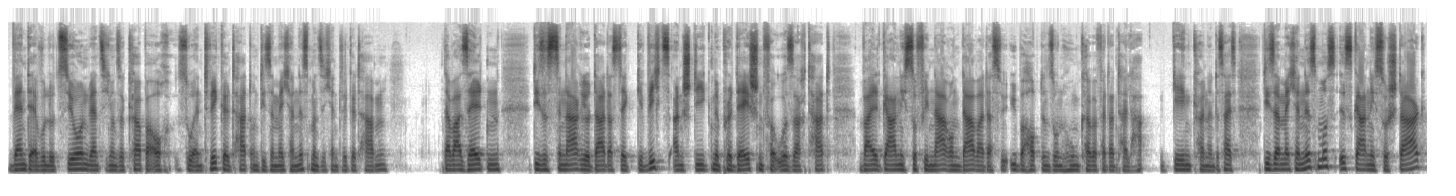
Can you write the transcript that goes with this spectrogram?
während der Evolution, während sich unser Körper auch so entwickelt hat und diese Mechanismen sich entwickelt haben, da war selten dieses Szenario da, dass der Gewichtsanstieg eine Predation verursacht hat, weil gar nicht so viel Nahrung da war, dass wir überhaupt in so einen hohen Körperfettanteil gehen können. Das heißt, dieser Mechanismus ist gar nicht so stark.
